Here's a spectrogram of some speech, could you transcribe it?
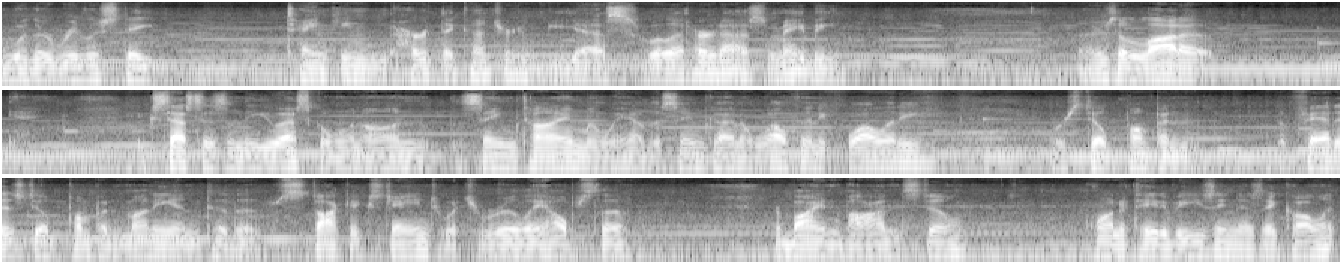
Will their real estate tanking hurt the country? Yes. Will it hurt us? Maybe. There's a lot of excesses in the U.S. going on at the same time, and we have the same kind of wealth inequality. We're still pumping, the Fed is still pumping money into the stock exchange, which really helps the they're buying bonds still, quantitative easing as they call it.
